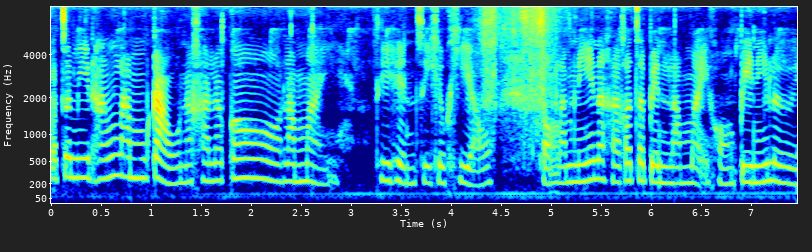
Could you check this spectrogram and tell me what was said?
ก็จะมีทั้งลำเก่านะคะ แล้วก็ลำใหม่ที่เห็นสีเขียวๆสองลำนี้นะคะ ก็จะเป็นลำใหม่ของปีนี้เลย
